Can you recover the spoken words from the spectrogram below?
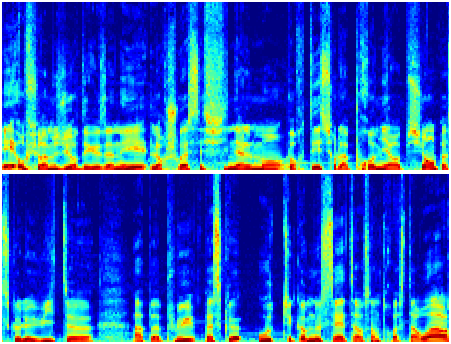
Et au fur et à mesure des années, leur choix s'est finalement porté sur la première option parce que le 8 euh, a pas plu. Parce que ou tu es comme le 7, ça ressemble trop à Star Wars,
